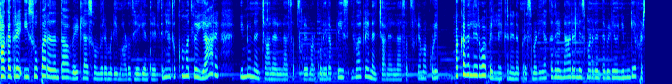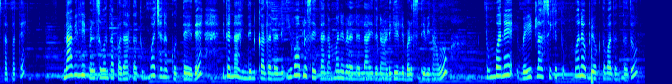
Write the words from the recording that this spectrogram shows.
ಹಾಗಾದರೆ ಈ ಸೂಪರ್ ಆದಂಥ ವೆಯ್ಟ್ ಲಾಸ್ ಹೋಮ್ ರೆಮಿಡಿ ಮಾಡೋದು ಹೇಗೆ ಅಂತ ಹೇಳ್ತೀನಿ. ಅದಕ್ಕೂ ಮೊದಲು ಯಾರು ಇನ್ನೂ ನನ್ನ ಚಾನಲ್ನ ಸಬ್ಸ್ಕ್ರೈಬ್ ಮಾಡ್ಕೊಂಡಿಲ್ಲ ಪ್ಲೀಸ್ ಇವಾಗಲೇ ನನ್ನ ಚಾನಲ್ನ ಸಬ್ಸ್ಕ್ರೈಬ್ ಮಾಡ್ಕೊಳ್ಳಿ. ಪಕ್ಕದಲ್ಲಿರುವ ಬೆಲ್ಲೈಕನನ್ನು ಪ್ರೆಸ್ ಮಾಡಿ, ಯಾಕಂದರೆ ನಾನು ರಿಲೀಸ್ ಮಾಡಿದಂಥ ವಿಡಿಯೋ ನಿಮಗೆ ಫಸ್ಟ್ ತಲುಪತ್ತೆ. ನಾವಿಲ್ಲಿ ಬಳಸುವಂಥ ಪದಾರ್ಥ ತುಂಬ ಚೆನ್ನಾಗಿ ಗೊತ್ತೇ ಇದೆ. ಇದನ್ನು ಹಿಂದಿನ ಕಾಲದಲ್ಲಿ ಇವಾಗಲೂ ಸಹಿತ ನಮ್ಮ ಮನೆಗಳಲ್ಲೆಲ್ಲ ಇದನ್ನು ಅಡುಗೆಯಲ್ಲಿ ಬಳಸ್ತೀವಿ ನಾವು. ತುಂಬಾ ವೆಯ್ಟ್ ಲಾಸಿಗೆ ತುಂಬಾ ಉಪಯುಕ್ತವಾದಂಥದ್ದು.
